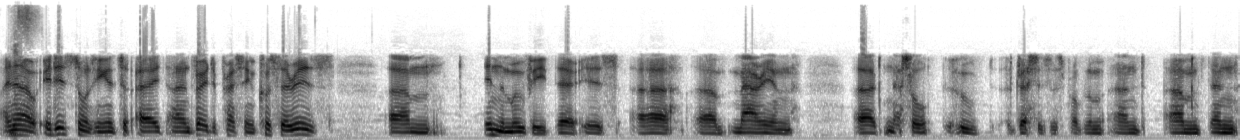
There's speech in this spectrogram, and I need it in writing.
I know it is daunting. It's uh, and very depressing. Of course, there is um, in the movie there is uh, um Marion uh, Nestle who addresses this problem, and um, then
